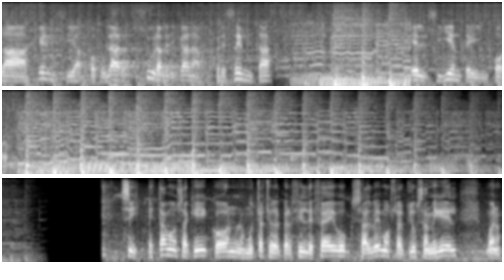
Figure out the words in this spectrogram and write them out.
La Agencia Popular Suramericana presenta el siguiente informe. Sí, estamos aquí con los muchachos del perfil de Facebook, Salvemos al Club San Miguel. Bueno,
